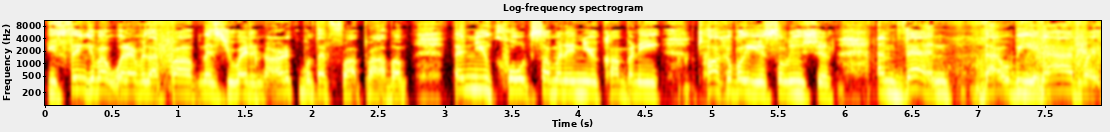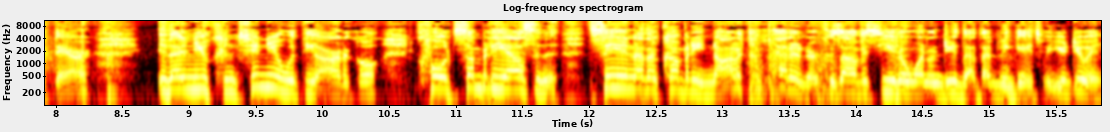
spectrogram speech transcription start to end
You think about whatever that problem is. You write an article about that problem. Then you quote someone in your company, talk about your solution, and then that will be an ad right there then you continue with the article, quote somebody else and say another company, not a competitor, because obviously you don't want to do that. That negates what you're doing.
